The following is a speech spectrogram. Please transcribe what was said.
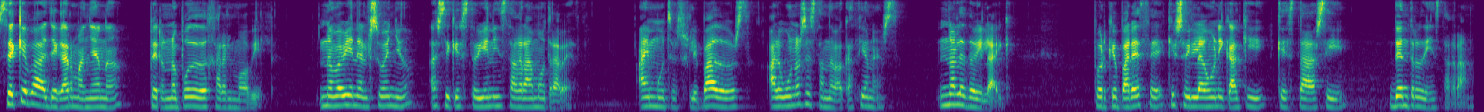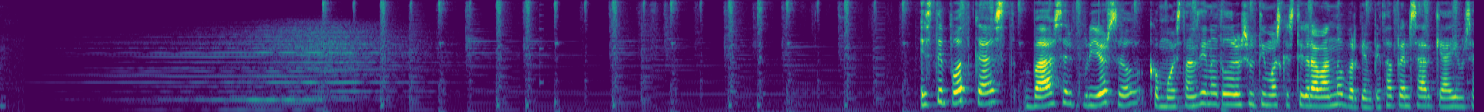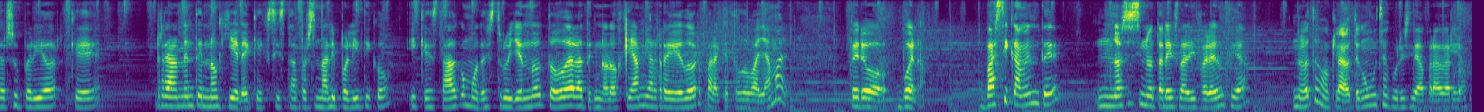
Sé que va a llegar mañana, pero no puedo dejar el móvil. No me viene el sueño, así que estoy en Instagram otra vez. Hay muchos flipados, algunos están de vacaciones. No le doy like, porque parece que soy la única aquí que está así, dentro de Instagram. Este podcast va a ser curioso, como están siendo todos los últimos que estoy grabando, porque empiezo a pensar que hay un ser superior que realmente no quiere que exista personal y político y que está como destruyendo toda la tecnología a mi alrededor para que todo vaya mal. Pero bueno, básicamente, no sé si notaréis la diferencia, no lo tengo claro, tengo mucha curiosidad para verlo,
